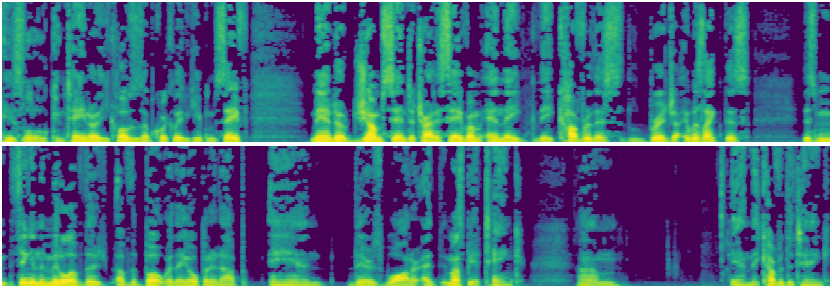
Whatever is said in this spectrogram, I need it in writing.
his little container. He closes up quickly to keep him safe. Mando jumps in to try to save him, and they they cover this bridge. It was like this this thing in the middle of the of the boat where they open it up and there's water. It must be a tank, um, and they covered the tank.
